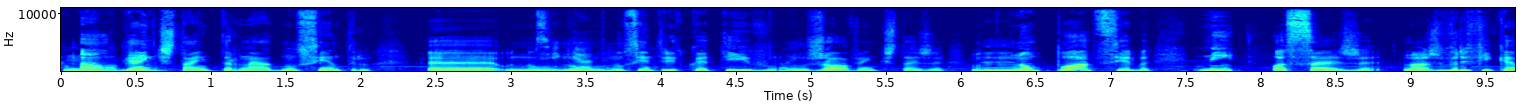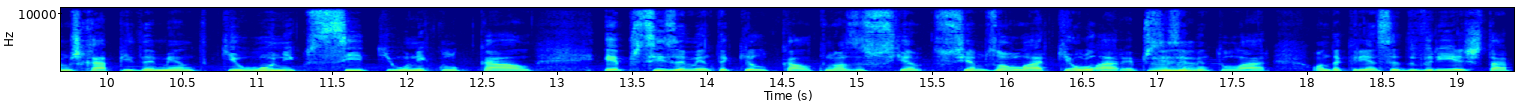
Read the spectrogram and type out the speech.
Pode, alguém que está internado num centro uh, num, centro educativo, Oi. um jovem que esteja. Uhum. Não pode ser. Nem, ou seja, nós verificamos rapidamente que o único sítio, o único local é precisamente aquele local que nós associamos, associamos ao lar, que é o lar, é precisamente uhum. o lar onde a criança deveria estar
